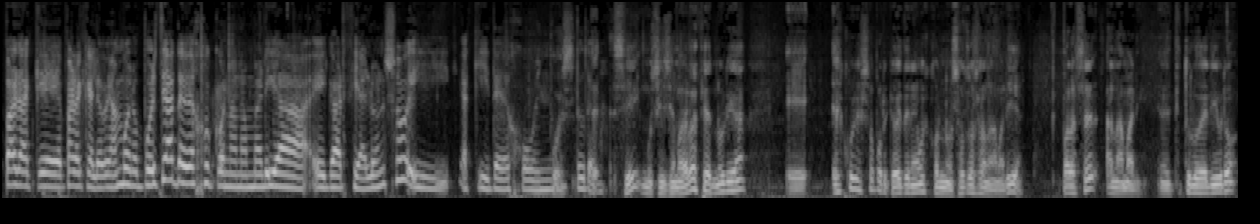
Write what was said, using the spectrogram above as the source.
para que para que lo vean. Bueno, pues ya te dejo con Ana María eh, García Alonso y aquí te dejo en Pues tu tema. eh, sí, muchísimas gracias, Nuria. Eh, es curioso porque hoy tenemos con nosotros a Ana María. Para ser Ana Mari, en el título del libro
